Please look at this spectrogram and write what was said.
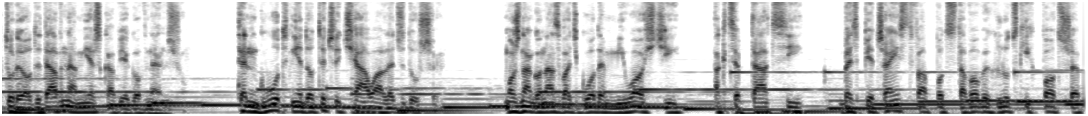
który od dawna mieszka w jego wnętrzu. Ten głód nie dotyczy ciała, lecz duszy. Można go nazwać głodem miłości, akceptacji, bezpieczeństwa podstawowych ludzkich potrzeb,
